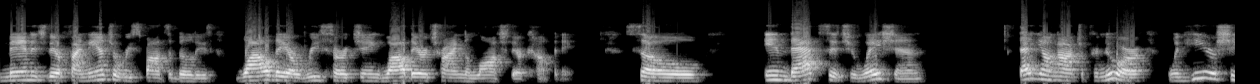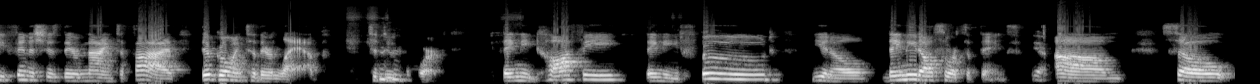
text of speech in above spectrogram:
manage their financial responsibilities while they are researching, while they're trying to launch their company. So, in that situation, that young entrepreneur, when he or she finishes their nine to five, they're going to their lab to do the work. They need coffee, they need food, you know, they need all sorts of things. Yeah. Um, so,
